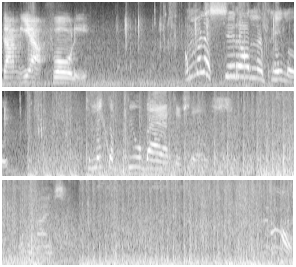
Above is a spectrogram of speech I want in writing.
Damn, yeah, 40. I'm gonna sit on their payload to make them feel bad at themselves. Sometimes. Oh!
